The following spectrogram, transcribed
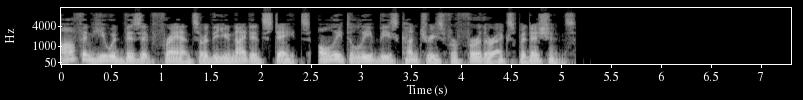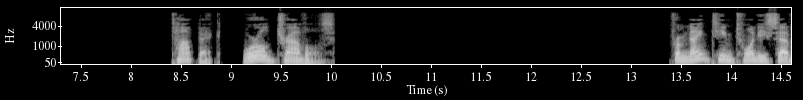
Often he would visit France or the United States, only to leave these countries for further expeditions. World travels From 1927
